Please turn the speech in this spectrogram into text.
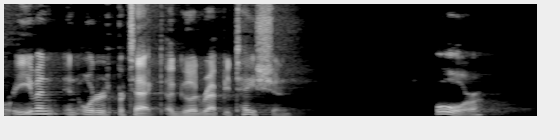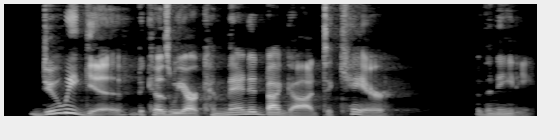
or even in order to protect a good reputation? Or do we give because we are commanded by God to care for the needy.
